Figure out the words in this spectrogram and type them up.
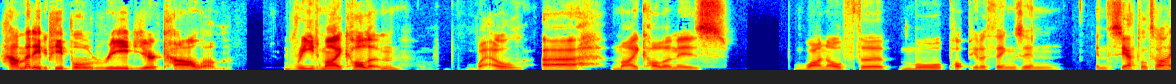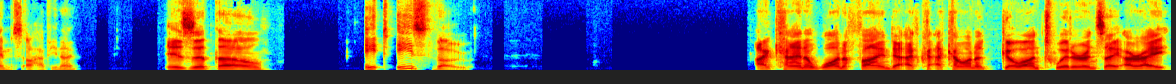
How many people read your column? Read my column. Well, uh, my column is one of the more popular things in in the Seattle Times. I'll have you know. Is it though? It is though. I kind of want to find out. I've, I kind of want to go on Twitter and say, all right,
